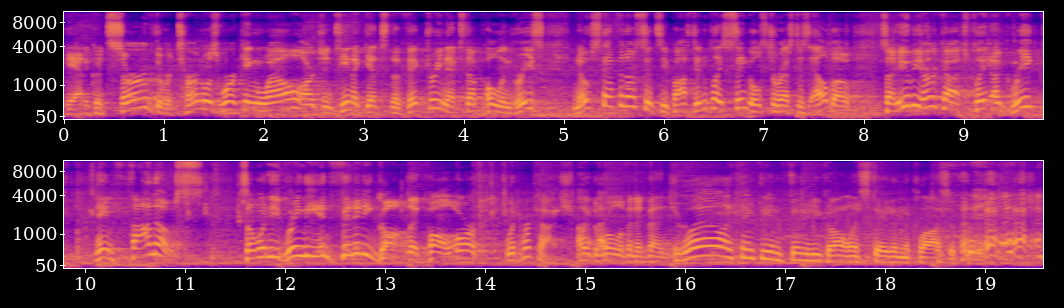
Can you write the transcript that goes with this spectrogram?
he had a good serve. The return was working well. Argentina gets the victory. Next up, Poland, Greece. No Stefano Tsitsipas. Didn't play singles to rest his elbow. So Hubie Hurkacz played a Greek named Thanos. So would he bring the Infinity Gauntlet, Paul, or would Hurkacz play the role of an Avenger? Well, I think the Infinity Gauntlet stayed in the closet. For his name.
